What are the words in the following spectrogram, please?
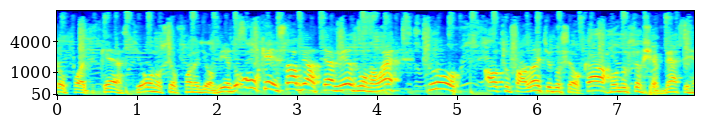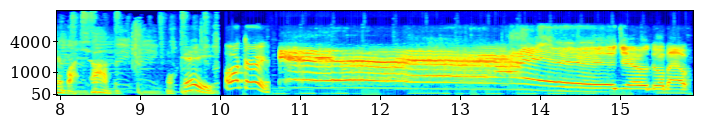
seu podcast, ou no seu fone de ouvido, ou quem sabe até mesmo, não é? No alto-falante do seu carro, no seu chevette rebaixado. Ok? Ok. Eu do mal.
